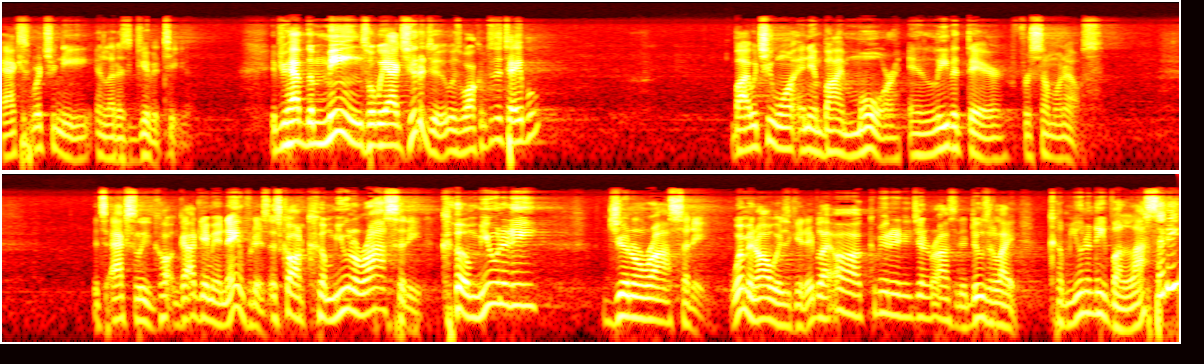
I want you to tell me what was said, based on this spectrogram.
ask what you need, and let us give it to you. If you have the means, what we ask you to do is walk up to the table, buy what you want, and then buy more and leave it there for someone else. It's actually called, God gave me a name for this. It's called communarosity, community generosity. Women always get it. They be like, oh, community generosity. The dudes are like, community velocity?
